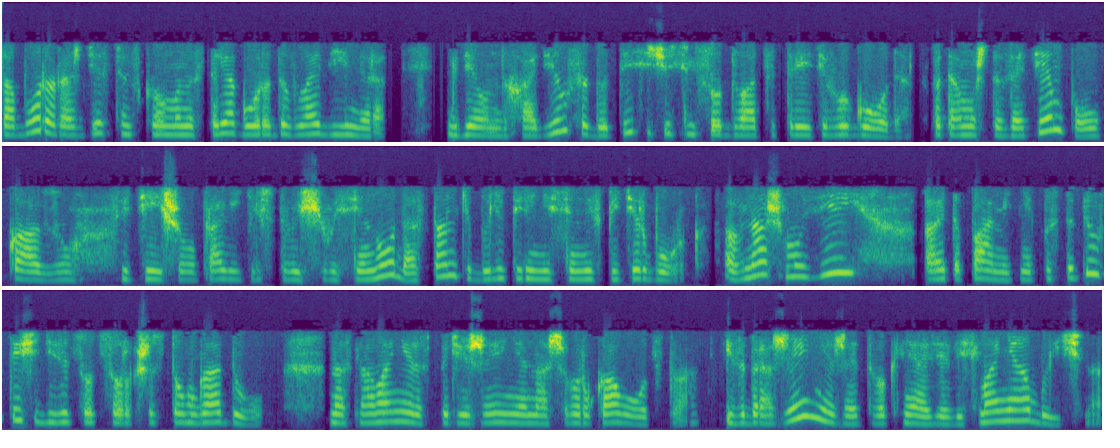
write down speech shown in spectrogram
собора Рождественского монастыря города Владимира, где он находился до 1723 года, потому что затем по указу Святейшего правительствующего синода останки были перенесены в Петербург. В наш музей, а это памятник, поступил в 1946 году на основании распоряжения нашего руководства. Изображение же этого князя весьма необычно.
